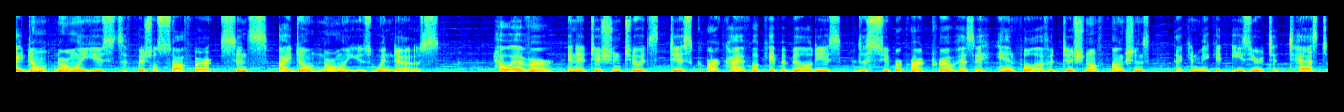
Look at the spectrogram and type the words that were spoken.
I don't normally use its official software since I don't normally use Windows. However, in addition to its disk archival capabilities, the SuperCard Pro has a handful of additional functions that can make it easier to test,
